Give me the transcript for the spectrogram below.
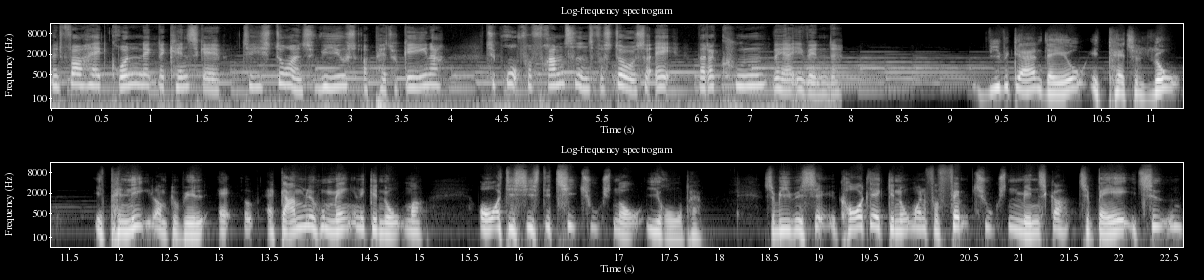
men for at have et grundlæggende kendskab til historiens virus og patogener til brug for fremtidens forståelse af, hvad der kunne være i vente. Vi vil gerne lave et katalog, et panel om du vil, af, af gamle humane genomer, over de sidste 10.000 år i Europa. Så vi vil kortlægge genomerne for 5.000 mennesker tilbage i tiden,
